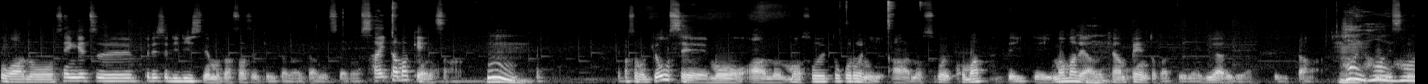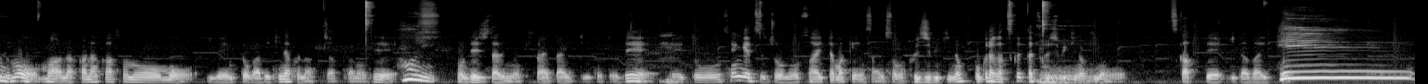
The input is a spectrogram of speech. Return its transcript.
う、あの、先月プレスリリースでも出させていただいたんですけど、埼玉県さん、やうんっぱその行政も、あの、もうそういうところに、あの、すごい困っていて、今まであうんの、キャンペーンとかっていうのをリアルでやっていたはいはいですけれどはも、まあなかなかその、もうイベントができなくなっちゃったので、い。はい。そのデジタルに置き換えたいということで、うんえっ、と、先月ちょうど埼玉県さんにそのくじ引きの、僕らが作ったくじ引きの機能を使っていただいて、へえ。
